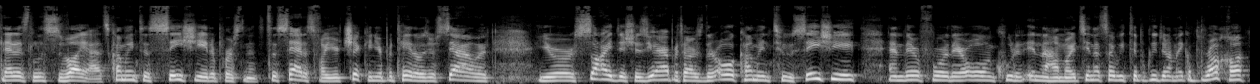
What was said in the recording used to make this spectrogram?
that it's lisvaya. It's coming to satiate a person. It's to satisfy your chicken, your potatoes, your salad, your side dishes, your appetizers. They're all coming to satiate, and therefore they are all included in the hamaitzi. And that's why we typically do not make a bracha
